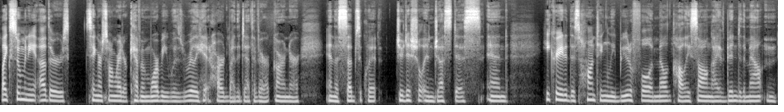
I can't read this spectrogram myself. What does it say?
Like so many others, singer songwriter Kevin Morby was really hit hard by the death of Eric Garner and the subsequent judicial injustice. And he created this hauntingly beautiful and melancholy song, I Have Been to the Mountain,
